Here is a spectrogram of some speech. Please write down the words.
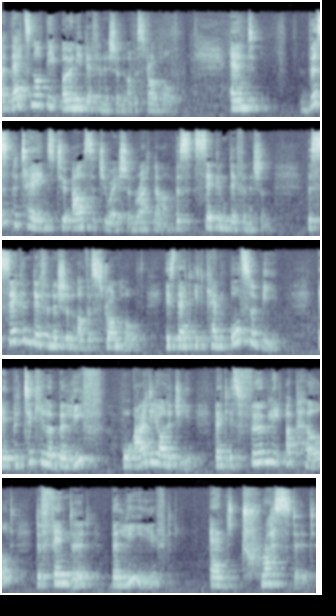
But that's not the only definition of a stronghold. And this pertains to our situation right now, this second definition. The second definition of a stronghold is that it can also be a particular belief or ideology that is firmly upheld, defended, believed, and trusted.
